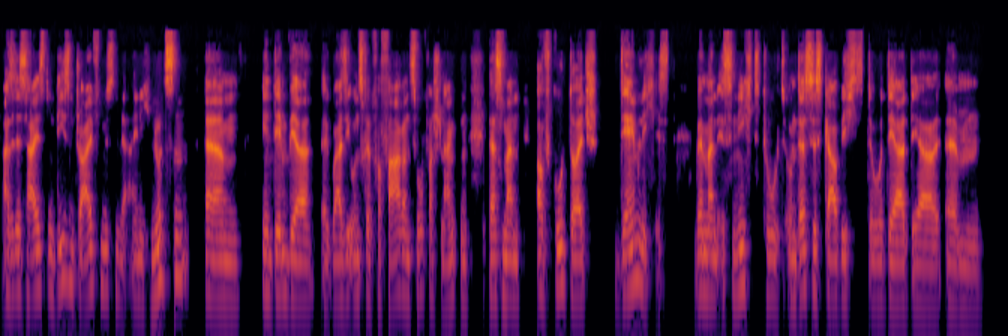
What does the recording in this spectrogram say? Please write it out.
Also das heißt, und diesen Drive müssen wir eigentlich nutzen. Ähm, indem wir äh, quasi unsere Verfahren so verschlanken, dass man auf gut Deutsch dämlich ist, wenn man es nicht tut. Und das ist, glaube ich, so der, der, ähm,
